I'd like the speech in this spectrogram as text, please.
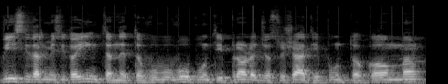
Visita il mio sito internet www.ipnologiassociati.com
